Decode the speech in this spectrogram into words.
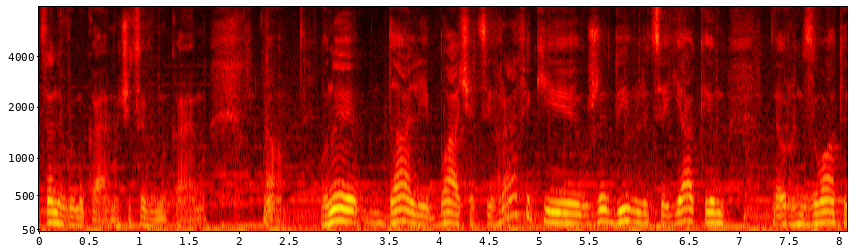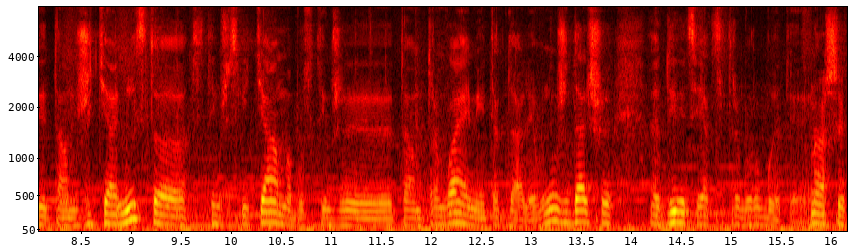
це не вимикаємо чи це вимикаємо. Вони далі бачать ці графіки, вже дивляться, як їм організувати там життя міста з тим же сміттям або з тим же там трамваями і так далі. Вони вже далі дивляться, як це треба робити. В наших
